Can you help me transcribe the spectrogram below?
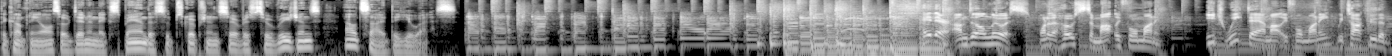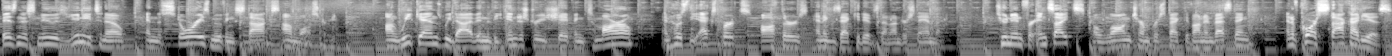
The company also didn't expand the subscription service to regions outside the U.S. Hey there, I'm Dylan Lewis, one of the hosts of Motley Fool Money. Each weekday on Motley Fool Money, we talk through the business news you need to know and the stories moving stocks on Wall Street. On weekends, we dive into the industries shaping tomorrow and host the experts, authors, and executives that understand them. Tune in for insights, a long term perspective on investing, and of course, stock ideas.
